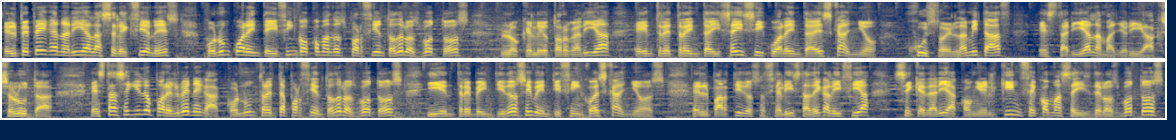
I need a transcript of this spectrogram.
el PP ganaría las elecciones con un 45,2% de los votos, lo que le otorgaría entre 36 y 40 escaños, justo en la mitad estaría la mayoría absoluta. Está seguido por el BNG con un 30% de los votos y entre 22 y 25 escaños. El Partido Socialista de Galicia se quedaría con el 15,6 de los votos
